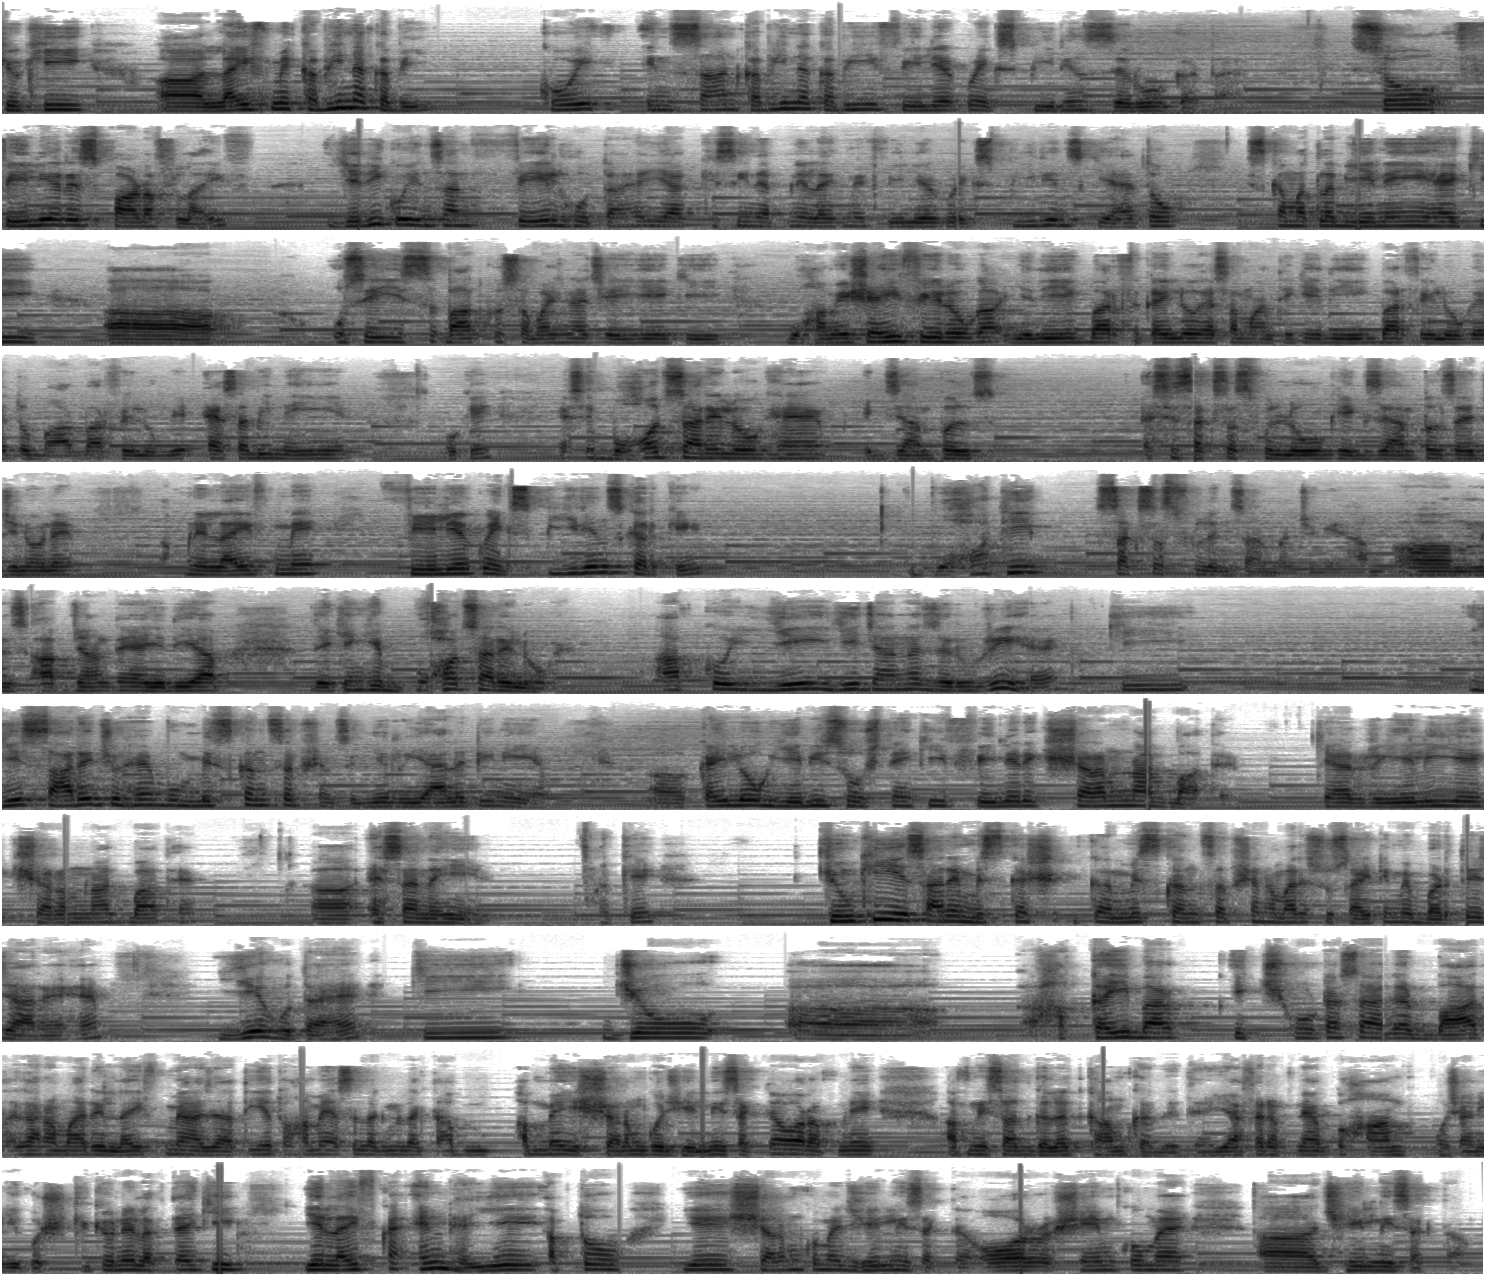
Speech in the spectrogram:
क्योंकि लाइफ में कभी ना कभी कोई इंसान कभी ना कभी फेलियर को एक्सपीरियंस ज़रूर करता है। So failure is part of life यदि कोई इंसान फेल होता है या किसी ने अपने लाइफ में फेलियर को एक्सपीरियंस किया है तो इसका मतलब ये नहीं है कि आ, उसे इस बात को समझना चाहिए कि वो हमेशा ही फेल होगा। यदि एक बार कई लोग ऐसा मानते हैं कि यदि एक बार फेल हो गए तो बार बार फेल होंगे। ऐसा भी नहीं है ओके ऐसे बहुत सारे लोग हैं एग्जाम्पल्स ऐसे सक्सेसफुल लोगों के एग्जाम्पल्स हैं, जिन्होंने अपने लाइफ में फेलियर को एक्सपीरियंस करके बहुत ही सक्सेसफुल इंसान बन चुके हैं। आप आप जानते हैं, यदि आप देखेंगे बहुत सारे लोग हैं, आपको ये ये जानना ज़रूरी है कि ये सारे जो है, वो मिसकंसेप्शन है, ये रियलिटी नहीं है। कई लोग ये भी सोचते हैं कि फेलियर एक शर्मनाक बात है क्या रियली ये एक शर्मनाक बात है ऐसा नहीं है ओके? क्योंकि ये सारे मिसकंसेप्शन हमारे सोसाइटी में बढ़ते जा रहे हैं, ये होता है कि जो कई बार एक छोटा सा अगर बात अगर हमारी लाइफ में आ जाती है तो हमें ऐसा लगने लगता है, अब अब मैं इस शर्म को झेल नहीं सकता और अपने अपने साथ गलत काम कर देते हैं या फिर अपने आप को हार्म पहुँचाने की कोशिश, क्योंकि उन्हें लगता है कि ये लाइफ का एंड है, ये, अब तो ये शर्म को मैं झेल नहीं सकता और शेम को मैं झेल नहीं सकता।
